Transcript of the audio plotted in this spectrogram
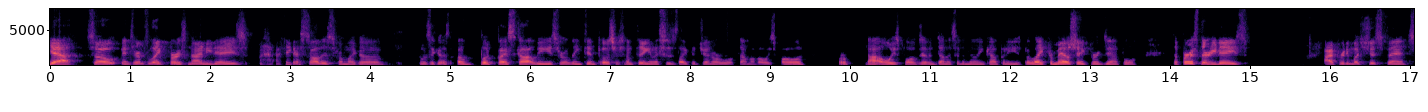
yeah so in terms of like first 90 days i think i saw this from like a it was like a, a book by scott leese or a linkedin post or something and this is like the general rule of thumb i've always followed or not always followed because i haven't done this in a million companies but like for mailshake for example the first 30 days i pretty much just spent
